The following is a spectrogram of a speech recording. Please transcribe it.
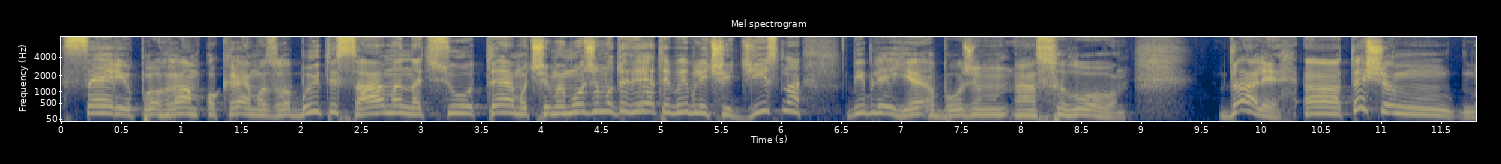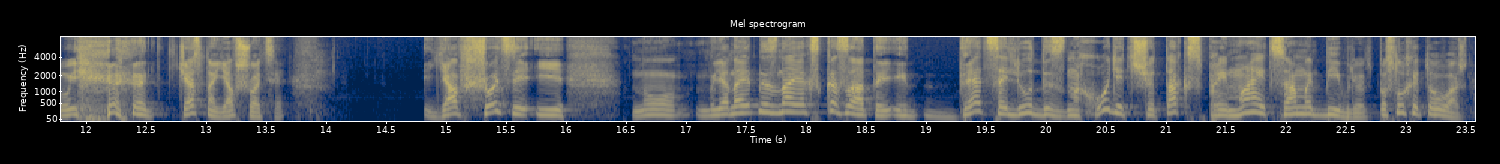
серію програм окремо зробити саме на цю тему? Чи ми можемо довіряти Біблії? Чи дійсно Біблія є Божим е, словом? Далі, те, що ну, чесно, я в шоці. Я в шоці і. Ну, я навіть не знаю, як сказати, і де це люди знаходять, що так сприймають саме Біблію. Послухайте уважно.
